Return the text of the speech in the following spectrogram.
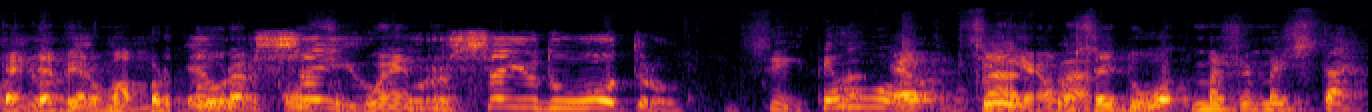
tem de haver uma abertura é o receio, consequente. O receio do outro. Sim, Pelo claro. outro. É, sim, claro, é o claro. receio do outro, mas, mas está.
